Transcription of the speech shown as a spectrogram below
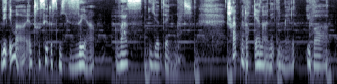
Wie immer interessiert es mich sehr, was ihr denkt. Schreibt mir doch gerne eine E-Mail über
